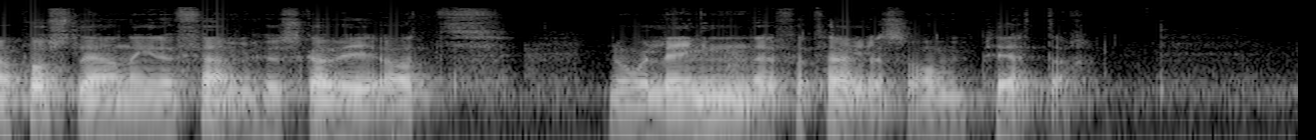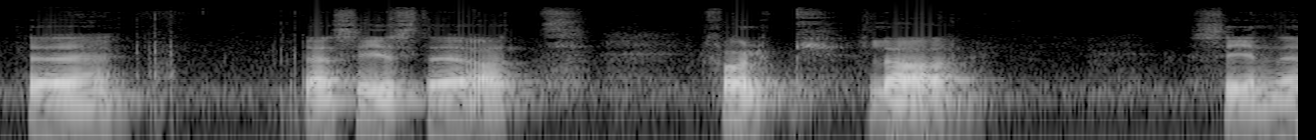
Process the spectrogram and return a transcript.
apostelgjerningene 5 husker vi at noe lignende fortelles om Peter. Eh, der sies det at folk la sine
